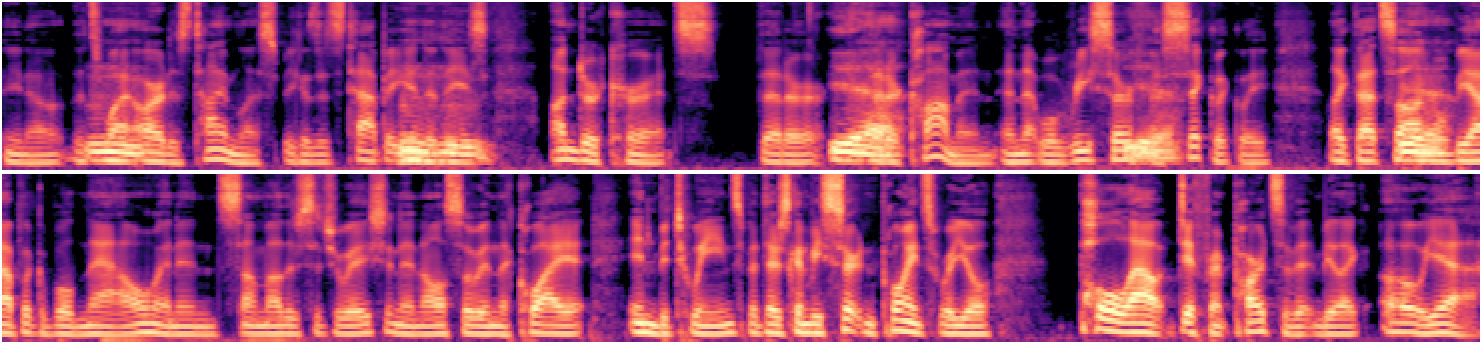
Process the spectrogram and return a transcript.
you know, that's why Mhm. art is timeless because it's tapping into these Mhm. undercurrents that are Yeah. that are common and that will resurface Yeah. cyclically. Like that song Yeah. will be applicable now and in some other situation and also in the quiet in betweens, but there's going to be certain points where you'll pull out different parts of it and be like, "Oh yeah,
